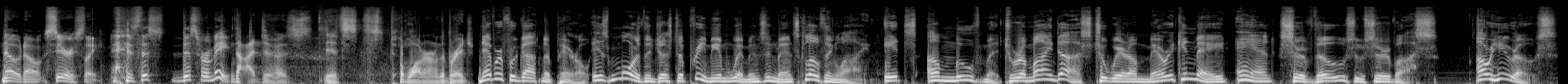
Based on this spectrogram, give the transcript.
No, no, seriously. Is this this for me? Nah, it's, it's water under the bridge. Never Forgotten Apparel is more than just a premium women's and men's clothing line. It's a movement to remind us to wear American made and serve those who serve us. Our heroes.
